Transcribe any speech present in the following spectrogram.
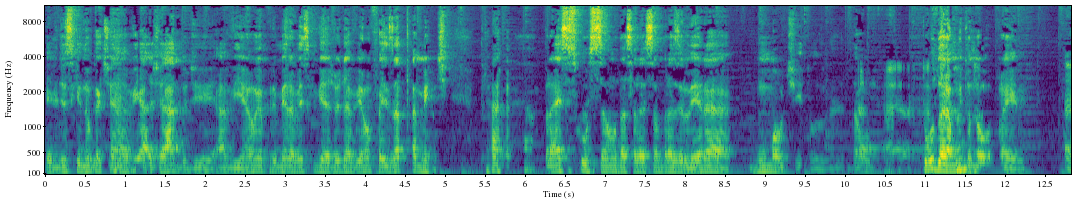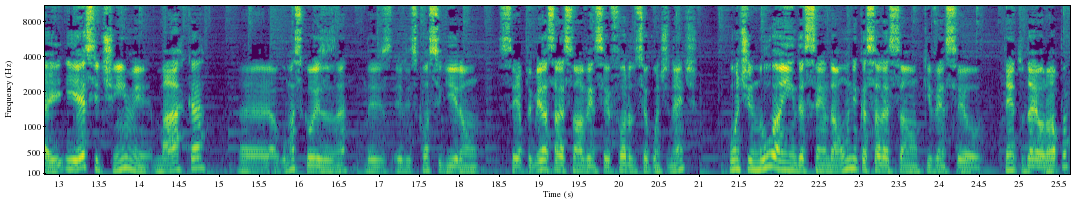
Ele disse que nunca tinha viajado de avião e a primeira vez que viajou de avião foi exatamente para essa excursão da seleção brasileira rumo ao título. Né? Então, é, é, tudo era muito novo para ele. É, e esse time marca é, algumas coisas, né? Eles, eles, conseguiram ser a primeira seleção a vencer fora do seu continente, continua ainda sendo a única seleção que venceu dentro da Europa,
